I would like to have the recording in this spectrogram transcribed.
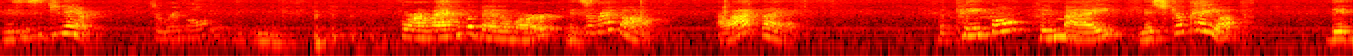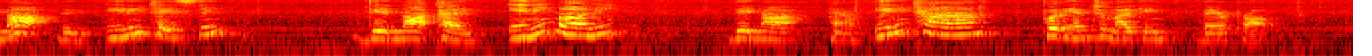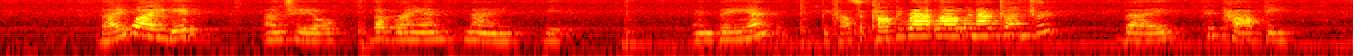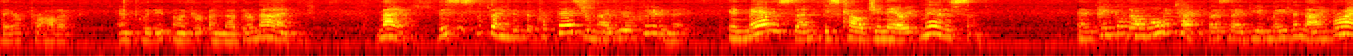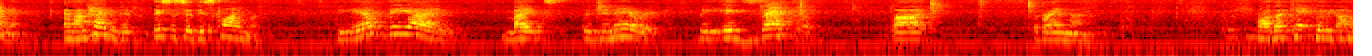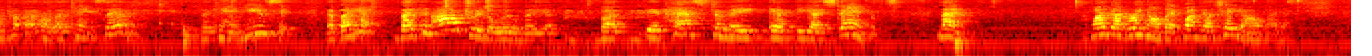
This is a generic. It's a ripoff. Mm-hmm. For a lack of a better word, it's a ripoff. I like that. The people who made Mr. Pibb did not do any testing, did not pay any money, did not have any time put into making their product. They waited until the brand name did it. And then, because of copyright law in our country, they could copy their product and put it under another name. Now, this is the thing that the professor made real clear to me. In medicine, it's called generic medicine. And people don't want to take it. They say, give me the name brand. And I'm having to, this is a disclaimer. The FDA makes the generic be exactly like the brand name. Or they can't put it on the, or they can't sell it. They can't use it. Now they ha- they can alter it a little bit, but it has to meet FDA standards. Now, why did I bring all that? Why did I tell you all that?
